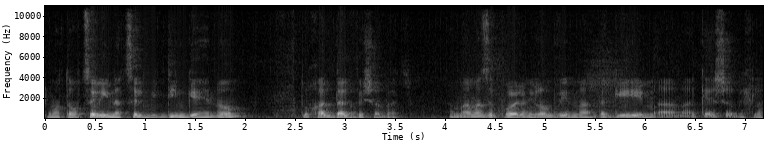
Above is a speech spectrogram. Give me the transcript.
כלומר, אתה רוצה להינצל מדין גהנום, תאכל דג בשבת. מה, מה זה פועל? אני לא מבין, מה, דגים? מה, מה הקשר בכלל?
